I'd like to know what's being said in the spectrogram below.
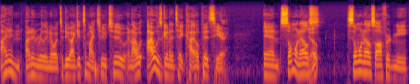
I didn't I didn't really know what to do. I get to my two two, and I, w- I was gonna take Kyle Pitts here, and someone else Yep. someone else offered me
